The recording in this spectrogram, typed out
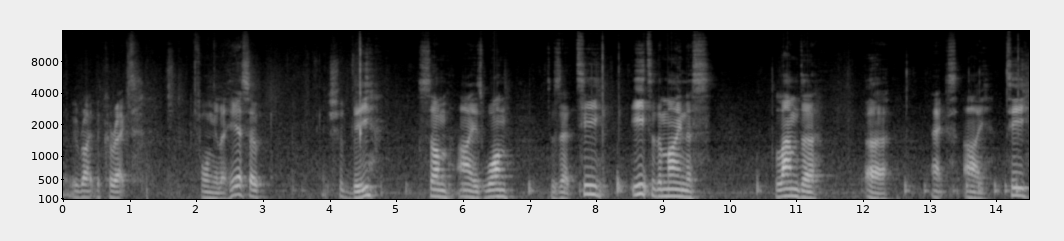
let me write the correct formula here. So it should be sum i is 1 to zt e to the minus lambda uh, t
